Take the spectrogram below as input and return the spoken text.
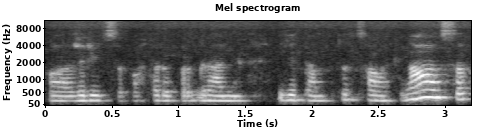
по жрице по второй программе, или там потенциал финансов,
